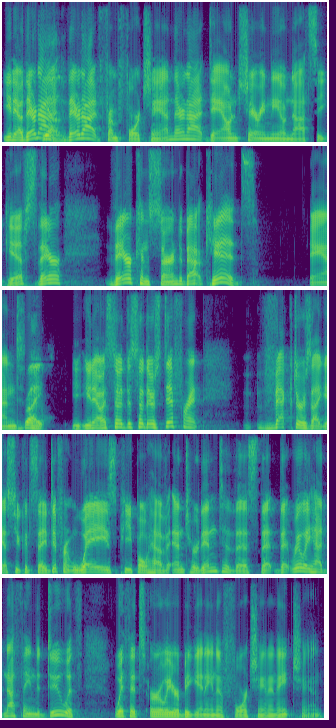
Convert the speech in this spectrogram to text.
You know they're not yeah. they're not from 4chan they're not down sharing neo-Nazi gifts. They're they're concerned about kids. And right. you know so so there's different vectors i guess you could say different ways people have entered into this that that really had nothing to do with with its earlier beginning of 4chan and 8chan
